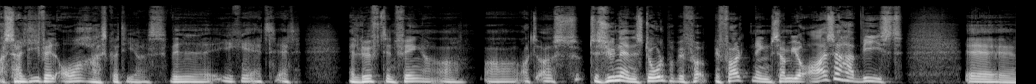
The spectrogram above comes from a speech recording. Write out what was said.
Og så alligevel overrasker de os ved øh, ikke at, at, at løfte en finger og, og, og, og til synligheden stole på befo- befolkningen, som jo også har vist øh, øh,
